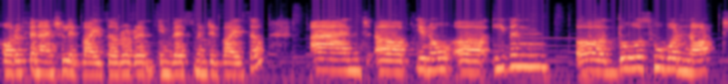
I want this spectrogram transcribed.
or a financial advisor or an investment advisor, and you know, even those who were not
